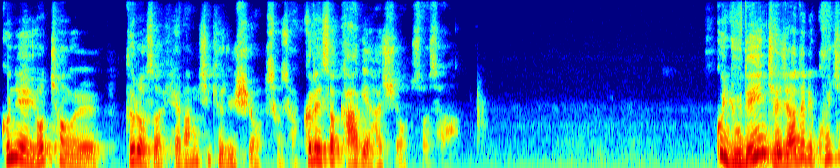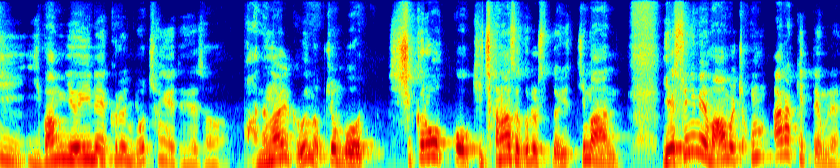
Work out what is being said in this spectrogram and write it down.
그녀의 요청을 들어서 해방시켜 주시옵소서. 그래서 가게 하시옵소서. 그 유대인 제자들이 굳이 이방 여인의 그런 요청에 대해서 반응할 그건 없죠. 뭐 시끄럽고 귀찮아서 그럴 수도 있지만 예수님의 마음을 조금 알았기 때문에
